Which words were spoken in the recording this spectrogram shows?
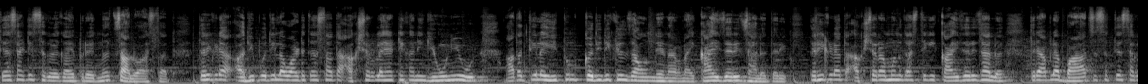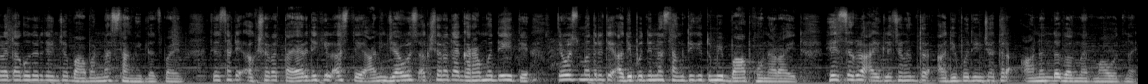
त्यासाठी सगळे काही प्रयत्न चालू असतात. तर इकडे अधिपतीला वाटत असतं आता अक्षराला या ठिकाणी घेऊन येऊन आता तिला इथून कधी देखील जाऊन देणार नाही काही जरी झालं तरी. तर इकडे आता अक्षरा म्हणत असते की काही जरी झालं तरी आपल्या बाळाचं सत्य सगळ्यात अगोदर त्यांच्या बाबांना सांगितलंच पाहिजे. त्यासाठी अक्षरा तयार देखील असते आणि ज्यावेळेस अक्षरा त्या घरामध्ये येते त्यावेळेस मात्र ते अधिपतींना सांगते की तुम्ही बाप होणार आहेत. हे सगळं ऐकल्याच्यानंतर अधिपतींच्या तर आनंद गगनात मावत नाही.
